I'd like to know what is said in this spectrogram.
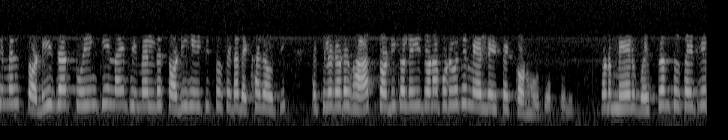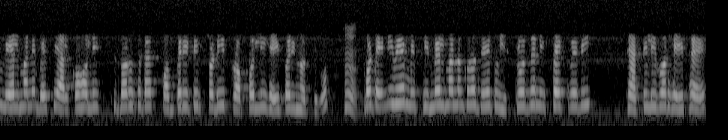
female studies are showing କି ନାଇଁ female ରେ study ହେଇଛି ତ ସେଇଟା ଦେଖା ଯାଉଛି actually ଏଟା ଗୋଟେ vast study କଲେ ହିଁ ଜଣା ପଡିବ ଯେ male ରେ effect କଣ ହଉଛି actually ଗୋଟେ male western society ରେ male ମାନେ ବେଶୀ alcoholic ଥିବାରୁ ସେଟା comparative study properly ହେଇପାରି ନଥିବ but anyway female ମାନଙ୍କର ଯେହେତୁ estrogen effect ରେ ବି fatty liver ହେଇଥାଏ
